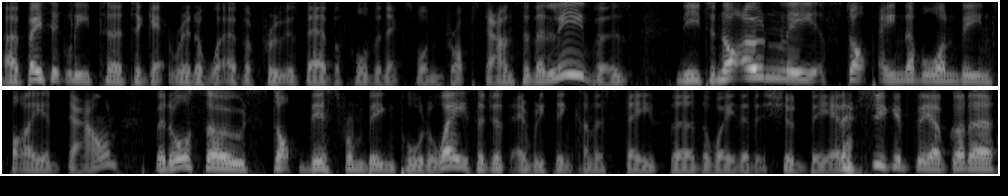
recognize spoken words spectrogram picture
uh, basically to, to get rid of whatever fruit is there before the next one drops down. So the levers need to not only stop another one one being fired down, but also stop this from being pulled away. So just everything kind of stays the the way that it should be. And as you can see, I've got a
